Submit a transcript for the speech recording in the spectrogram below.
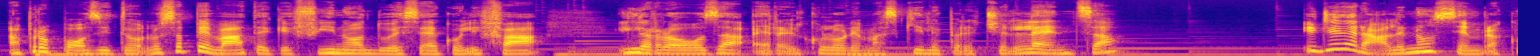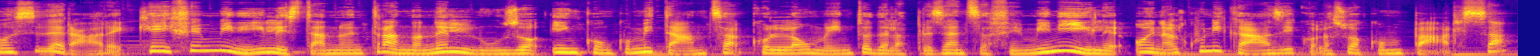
a proposito, lo sapevate che fino a due secoli fa il rosa era il colore maschile per eccellenza? Il generale non sembra considerare che i femminili stanno entrando nell'uso in concomitanza con l'aumento della presenza femminile o in alcuni casi con la sua comparsa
